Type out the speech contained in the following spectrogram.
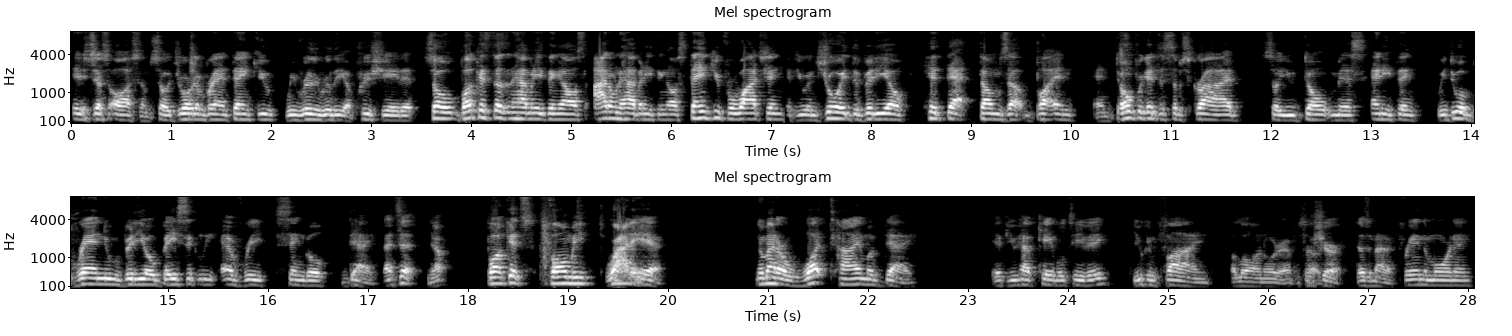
Is just awesome. So Jordan Brand, thank you. We really, really appreciate it. So Buckets doesn't have anything else. I don't have anything else. Thank you for watching. If you enjoyed the video, hit that thumbs up button and don't forget to subscribe so you don't miss anything. We do a brand new video basically every single day. That's it. Yep. Buckets, Foamie, we're out of here. No matter what time of day, if you have cable TV, you can find a Law and Order episode. For sure. Doesn't matter. Three in the morning,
